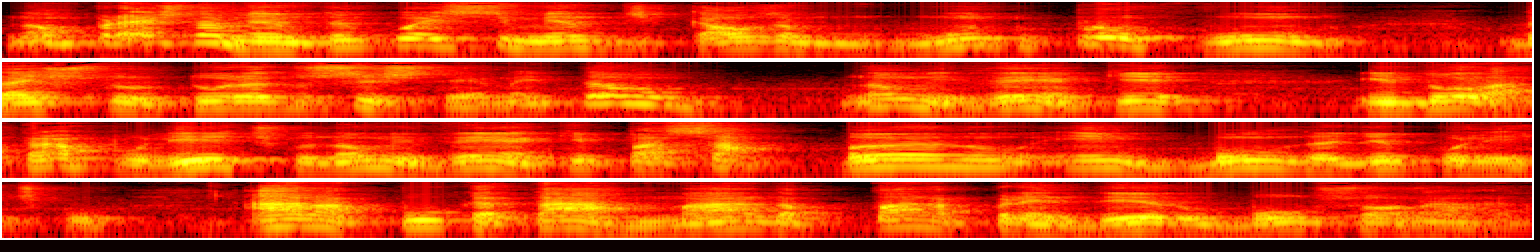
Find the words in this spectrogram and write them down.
Não presta mesmo, tem conhecimento de causa muito profundo da estrutura do sistema. Então, não me vem aqui idolatrar político, não me vem aqui passar pano em bunda de político. Arapuca está armada para prender o Bolsonaro.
